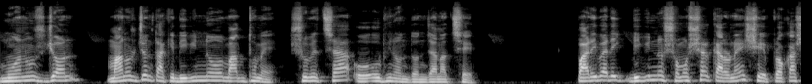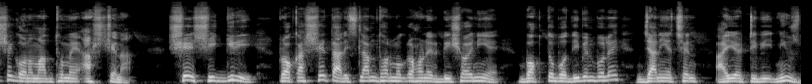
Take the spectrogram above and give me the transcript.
মানুষজন মানুষজন তাকে বিভিন্ন মাধ্যমে শুভেচ্ছা ও অভিনন্দন জানাচ্ছে। পারিবারিক বিভিন্ন সমস্যার কারণে সে প্রকাশ্যে গণমাধ্যমে আসছে না। সে শিগগিরই প্রকাশ্যে তার ইসলাম ধর্ম গ্রহণের বিষয় নিয়ে বক্তব্য দিবেন বলে জানিয়েছেন আইআরটিভি নিউজ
